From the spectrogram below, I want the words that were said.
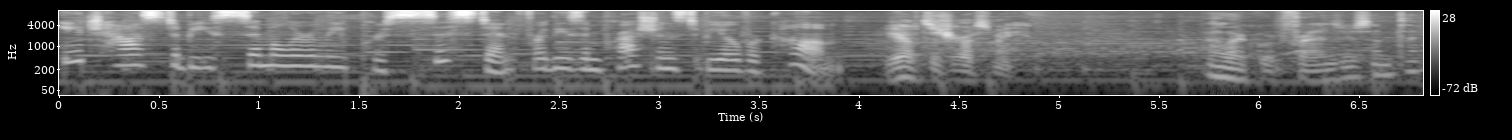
Each has to be similarly persistent for these impressions to be overcome. You have to trust me. I like we're friends or something.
